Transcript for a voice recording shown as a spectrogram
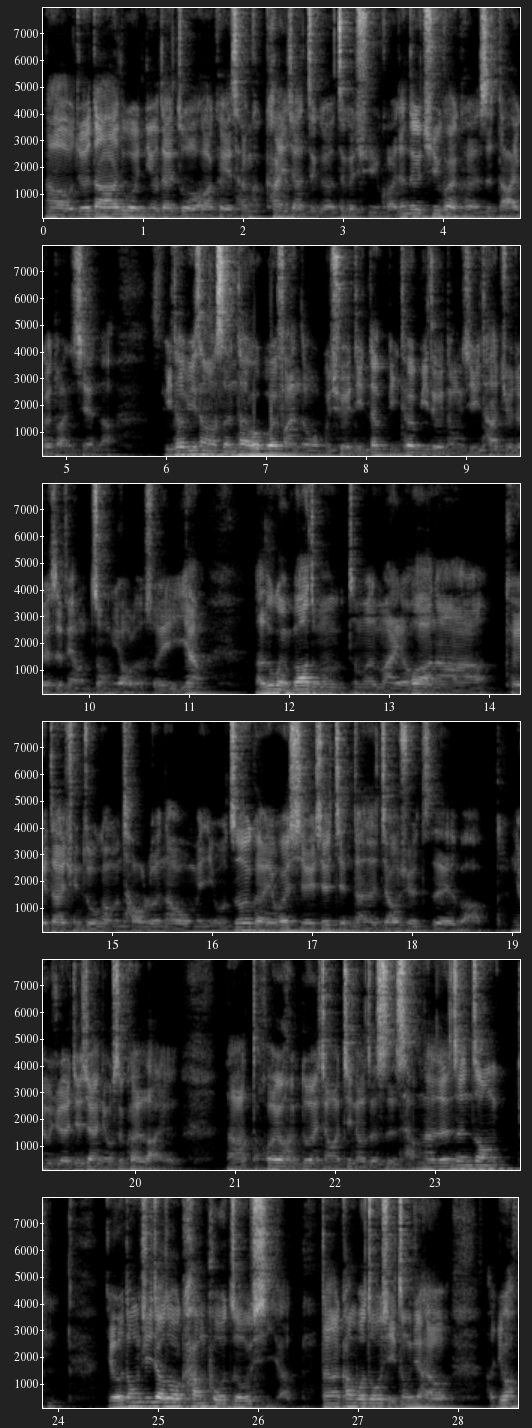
那我觉得大家如果你有在做的话，可以参考看一下这个这个区块。但这个区块可能是打一个短线的。比特币上的生态会不会反转，我不确定。但比特币这个东西，它绝对是非常重要的。所以一样。啊，如果你不知道怎么怎么买的话，那可以在群组跟我们讨论。那我们有之后可能也会写一些简单的教学之类的吧。因为我觉得接下来牛市快来了，那会有很多人想要进到这市场。那人生中有个东西叫做康波周期啊，当然康波周期中间还有有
